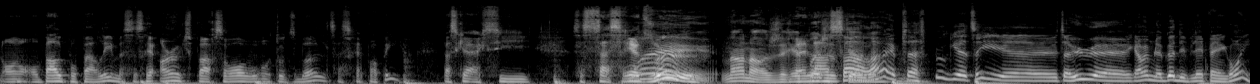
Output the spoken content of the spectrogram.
on, on parle pour parler, mais ça serait un qui peut recevoir au- autour du bol, ça serait pas pire. Parce que si ça, ça serait dur. Non, non, je Ben, pas là. l'air, puis ça se peut que, tu sais, euh, t'as eu euh, quand même le gars des vilains pingouins.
